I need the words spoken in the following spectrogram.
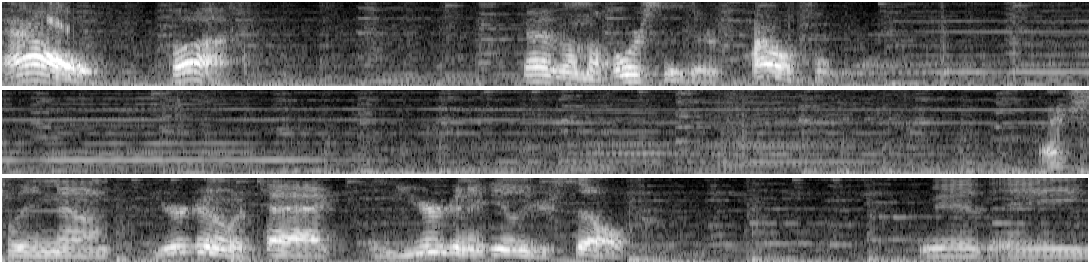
Ow! Fuck. These guys on the horses are powerful. Actually, no. You're going to attack, and you're going to heal yourself with a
